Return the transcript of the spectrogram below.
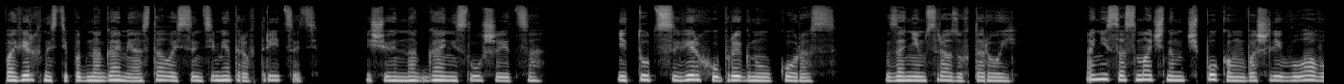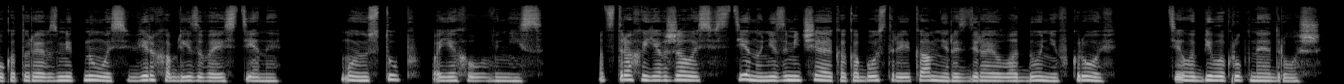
Поверхности под ногами осталось сантиметров тридцать, еще и нога не слушается. И тут сверху прыгнул Корос. За ним сразу второй. Они со смачным чпоком вошли в лаву, которая взметнулась вверх, облизывая стены. Мой уступ поехал вниз. От страха я вжалась в стену, не замечая, как об острые камни раздираю ладони в кровь. Тело било крупная дрожь.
